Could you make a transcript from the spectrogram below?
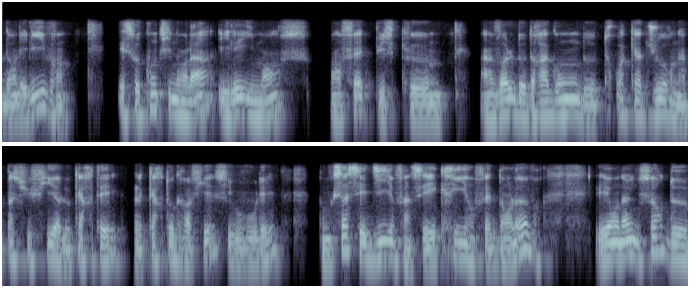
dans les livres. Et ce continent-là, il est immense, en fait, puisque un vol de dragon de 3-4 jours n'a pas suffi à le carter, à le cartographier, si vous voulez. Donc ça, c'est dit, enfin, c'est écrit, en fait, dans l'œuvre. Et on a une sorte de,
